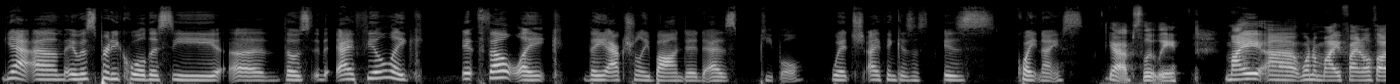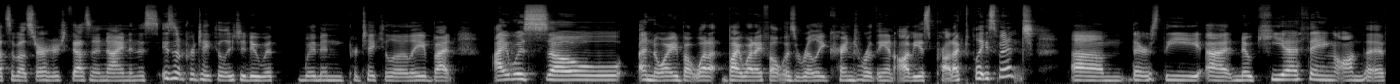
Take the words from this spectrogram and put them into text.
Yeah, um, it was pretty cool to see uh those. I feel like it felt like they actually bonded as people, which I think is is quite nice. Yeah, absolutely. My uh one of my final thoughts about Star Trek 2009 and this isn't particularly to do with women particularly, but I was so annoyed by what by what I felt was really cringeworthy and obvious product placement. Um, there's the uh, Nokia thing on the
